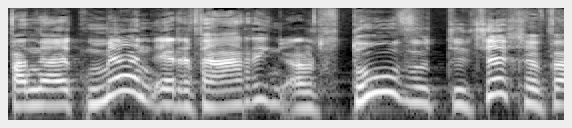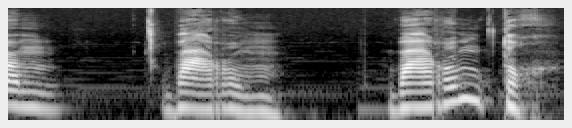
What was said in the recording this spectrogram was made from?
vanuit mijn ervaring als dove te zeggen van waarom? Waarom toch?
